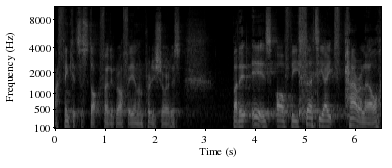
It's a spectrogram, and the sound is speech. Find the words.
I think it's a stock photograph, Ian, I'm pretty sure it is. But it is of the 38th parallel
